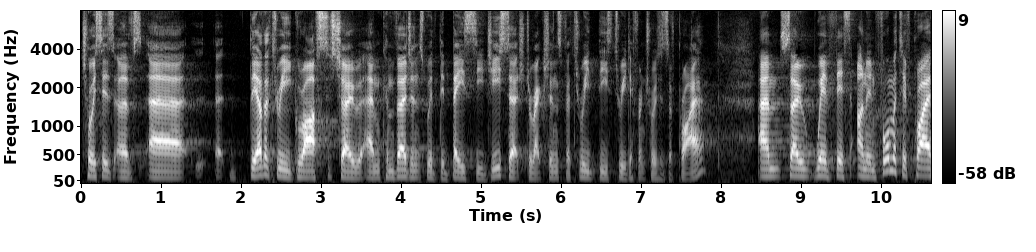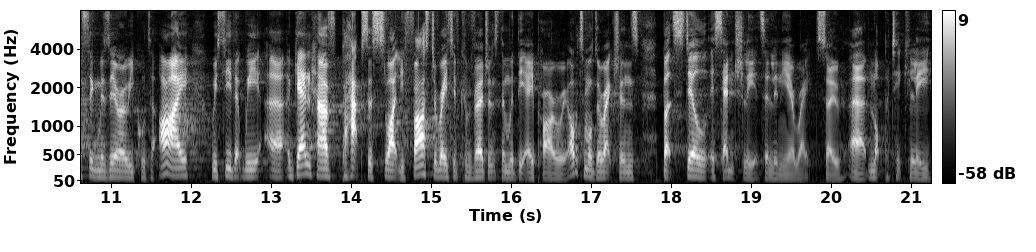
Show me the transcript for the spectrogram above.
choices of uh, the other three graphs show um, convergence with the Bayes CG search directions for three, these three different choices of prior. Um, so with this uninformative prior sigma 0 equal to i, we see that we uh, again have perhaps a slightly faster rate of convergence than with the a priori optimal directions, but still essentially it's a linear rate. So uh, not particularly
